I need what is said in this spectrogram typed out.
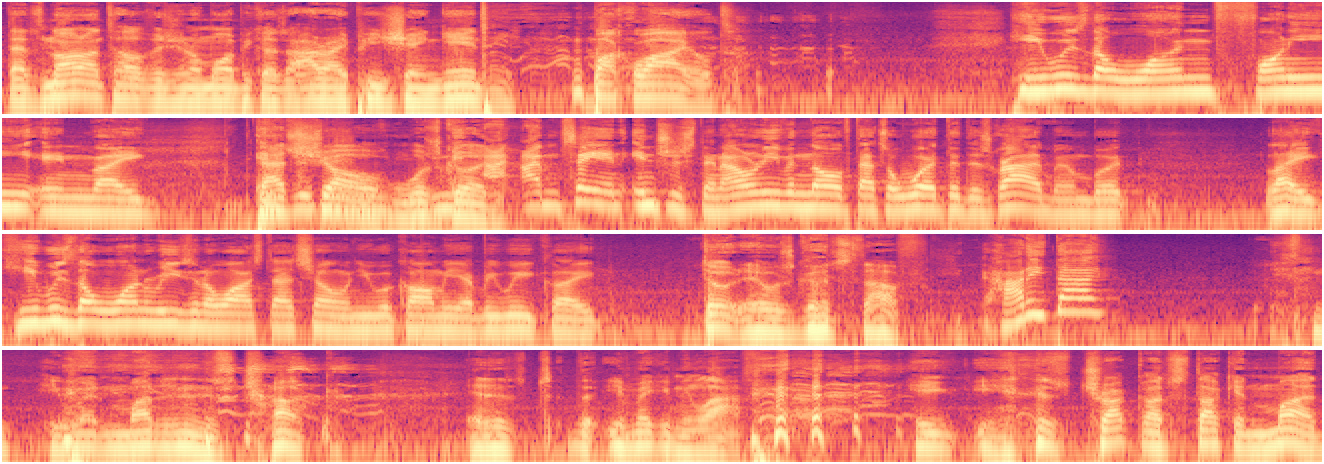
that's not on television no more because R.I.P. Shain Gandee, Buck Wild. He was the one funny and like That show was good. I, I'm saying interesting. I don't even know if that's a word to describe him, but like he was the one reason to watch that show, and you would call me every week. Like, Dude, it was good stuff. How did he die? He went mudding in his truck, and th- you're making me laugh. he his truck got stuck in mud,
